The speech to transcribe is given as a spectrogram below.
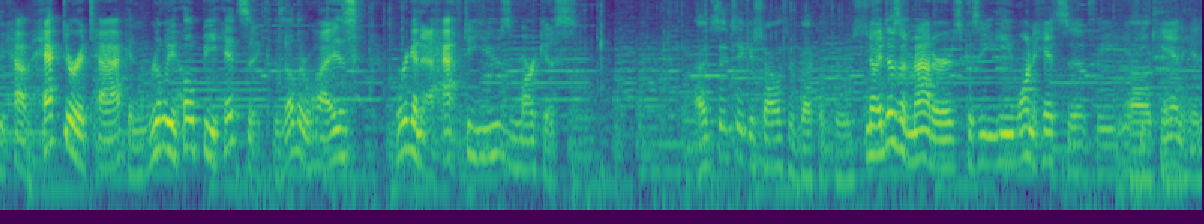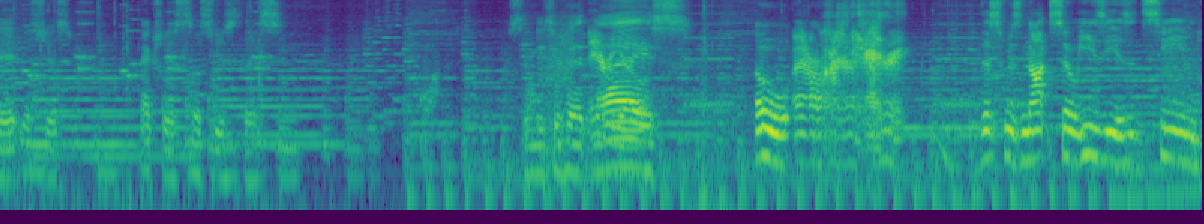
we have Hector attack, and really hope he hits it, because otherwise, we're going to have to use Marcus. I'd say take a shot with Rebecca first. No, it doesn't matter, it's because he, he one hits it if he, if Oh, he okay. can hit it. It's just... Actually, let's, let's use this. 72 hit. There nice. Oh, this was not so easy as it seemed.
